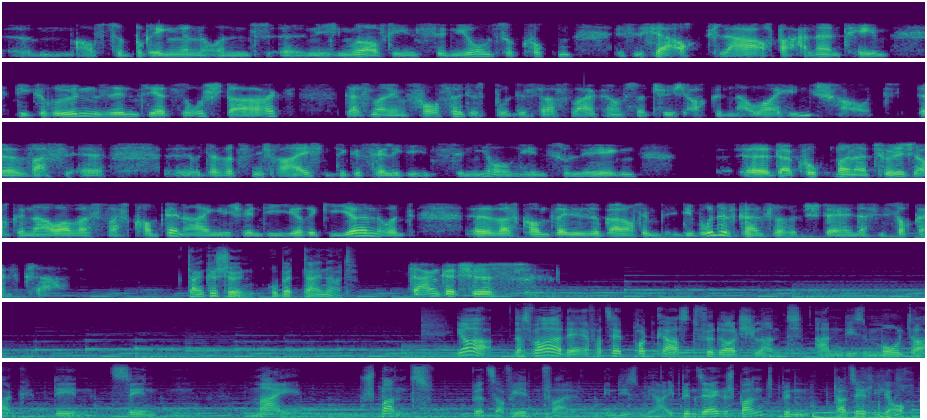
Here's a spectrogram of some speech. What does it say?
ähm, aufzubringen und äh, nicht nur auf die Inszenierung zu gucken. Es ist ja auch klar, auch bei anderen Themen, die Grünen sind jetzt so stark, dass man im Vorfeld des Bundestagswahlkampfs natürlich auch genauer hinschaut, äh, was äh, äh da wird es nicht reichen, eine gefällige Inszenierung hinzulegen. Äh, da guckt man natürlich auch genauer, was was kommt denn eigentlich, wenn die hier regieren und äh, was kommt, wenn sie sogar noch den, die Bundeskanzlerin stellen. Das ist doch ganz klar. Dankeschön, Hubert Kleinert. Danke, tschüss. Ja, das war der FAZ-Podcast für Deutschland an diesem Montag, den 10. Mai. Spannend wird es auf jeden Fall in diesem Jahr. Ich bin sehr gespannt, bin tatsächlich auch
